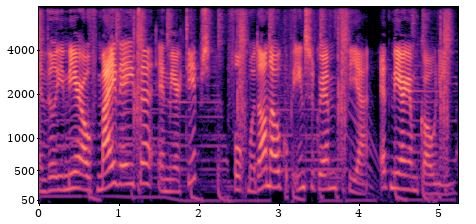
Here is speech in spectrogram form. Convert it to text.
En wil je meer over mij weten en meer tips? Volg me dan ook op Instagram via @mirjamkoning.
